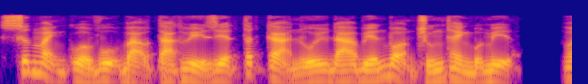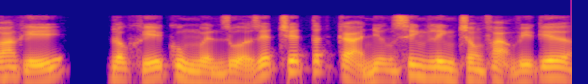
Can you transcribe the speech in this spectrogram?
Sức mạnh của vụ bạo tạc hủy diệt tất cả núi đá biến bọn chúng thành bột mịn, hoa khí, độc khí cùng nguyền rủa giết chết tất cả những sinh linh trong phạm vi kia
